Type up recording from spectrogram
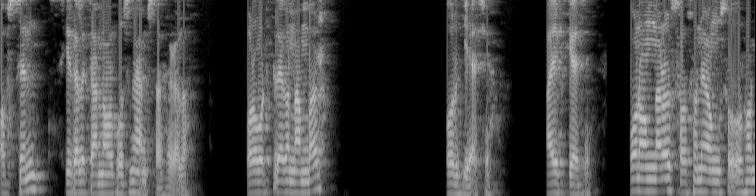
অপশন সি তাহলে চার নম্বর প্রশ্নের অ্যান্সার হয়ে গেল। পরবর্তী দেখো নাম্বার ফোর কি আছে? ফাইভ কি আছে? কোন অঙ্গাণু শ্বসনে অংশগ্রহণ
